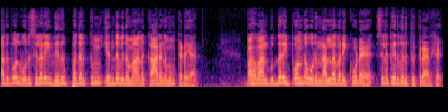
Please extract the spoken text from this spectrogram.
அதுபோல் ஒரு சிலரை வெறுப்பதற்கும் எந்த விதமான காரணமும் கிடையாது. பகவான் புத்தரை போன்ற ஒரு நல்லவரை கூட சில பேர் வெறுத்திருக்கிறார்கள்.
